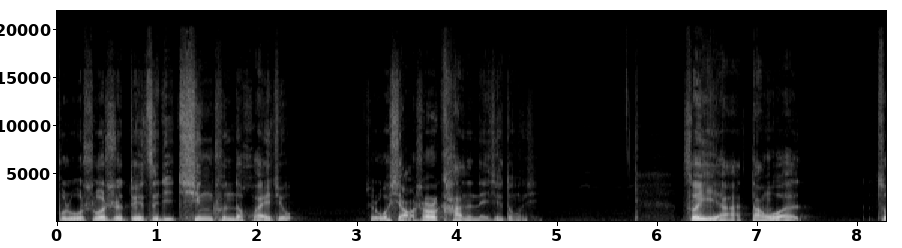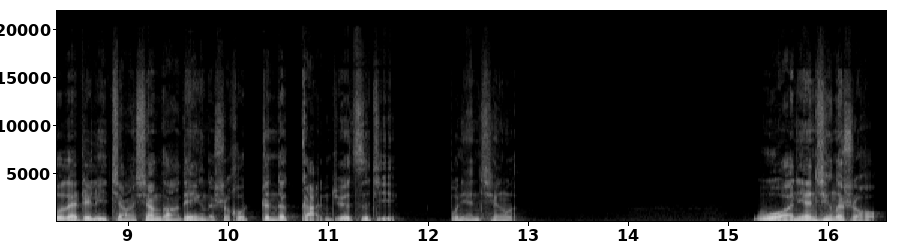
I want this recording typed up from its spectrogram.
不如说是对自己青春的怀旧，就是我小时候看的那些东西。所以啊，当我坐在这里讲香港电影的时候，真的感觉自己不年轻了。我年轻的时候，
